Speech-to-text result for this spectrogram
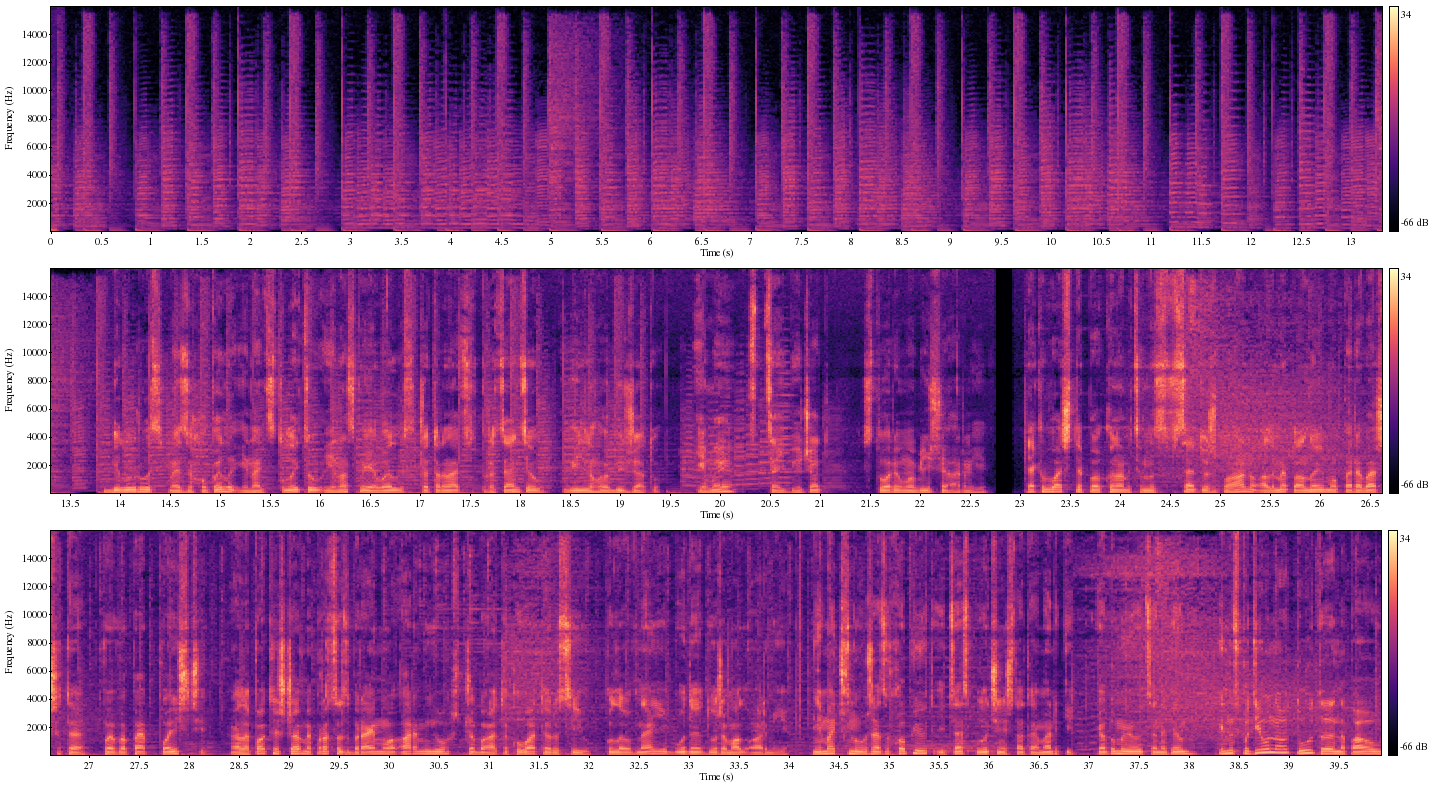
Білорусь ми захопили і навіть столицю, і нас появилось 14% вільного бюджету. І ми цей бюджет створюємо більше армії. Як ви бачите, по економіці в нас все дуже погано, але ми плануємо перевершити ВВП Польщі. Але поки що ми просто збираємо армію, щоб атакувати Росію, коли в неї буде дуже мало армії. Німеччину вже захоплюють, і це Сполучені Штати Америки. Я думаю, це не дивно. І несподівано тут е, напав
